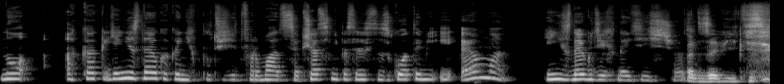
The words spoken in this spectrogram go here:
Но а как я не знаю, как о них получить информацию, общаться непосредственно с Готами и Эмма. Я не знаю, где их найти сейчас. Отзовитесь.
